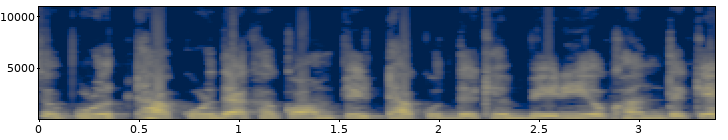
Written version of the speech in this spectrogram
সো পুরো ঠাকুর দেখা কমপ্লিট ঠাকুর দেখে বেরিয়ে ওখান থেকে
